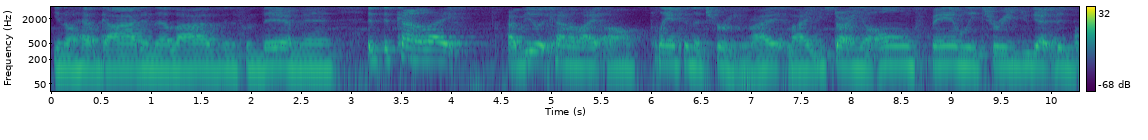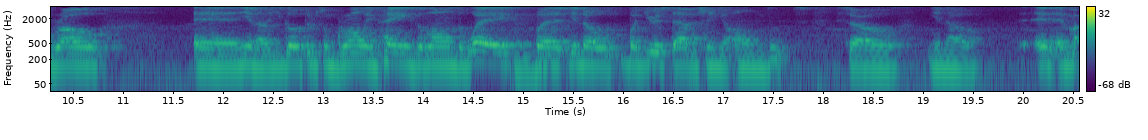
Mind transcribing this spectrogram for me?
You know, have God in their lives, and from there, man, it's it's kind of like I view it kind of like um, planting a tree, right? Like you starting your own family tree. You got to grow, and you know you go through some growing pains along the way, mm-hmm. but you know, but you're establishing your own roots. So you know, in, in my,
